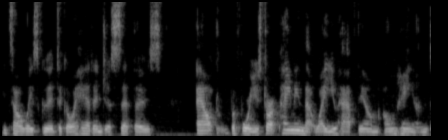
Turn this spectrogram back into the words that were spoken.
It's always good to go ahead and just set those out before you start painting. That way you have them on hand.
